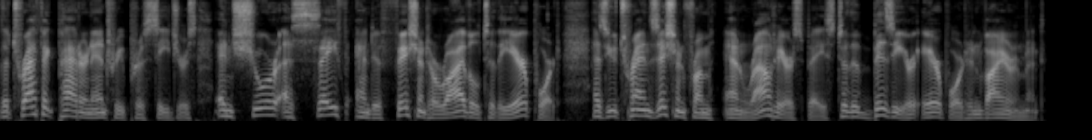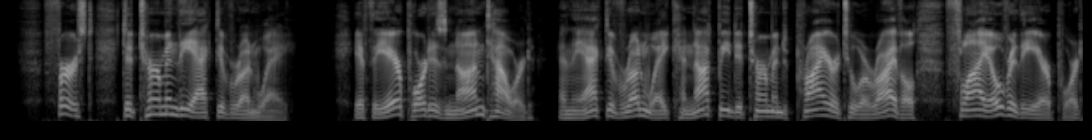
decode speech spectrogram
The traffic pattern entry procedures ensure a safe and efficient arrival to the airport as you transition from en route airspace to the busier airport environment. First, determine the active runway. If the airport is non towered and the active runway cannot be determined prior to arrival, fly over the airport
